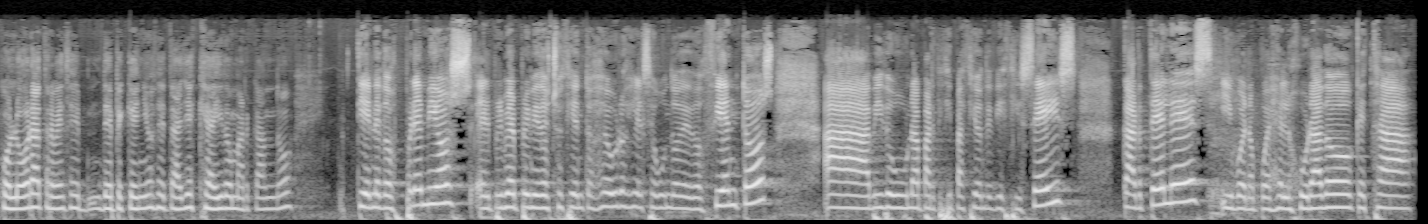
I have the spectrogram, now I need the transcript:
color, a través de, de pequeños detalles que ha ido marcando tiene dos premios, el primer premio de 800 euros y el segundo de 200. Ha habido una participación de 16 carteles y bueno, pues el jurado que está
